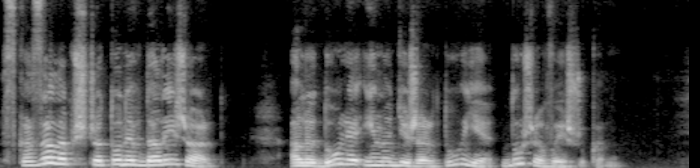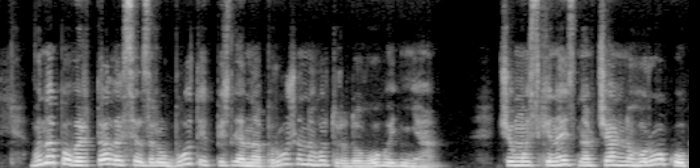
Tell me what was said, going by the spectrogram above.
сказала б, що то невдалий жарт. Але доля іноді жартує дуже вишукано. Вона поверталася з роботи після напруженого трудового дня. Чомусь кінець навчального року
